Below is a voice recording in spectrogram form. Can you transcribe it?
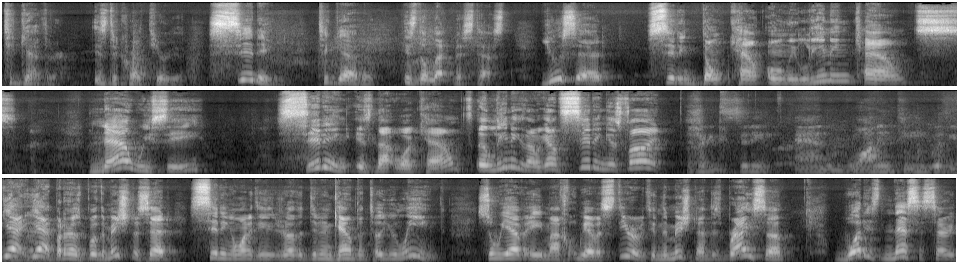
together is the criteria. Sitting together is the litmus test. You said sitting don't count, only leaning counts. Now we see sitting is not what counts. Uh, leaning is not what counts. Sitting is fine. It's like sitting and wanting to eat with each Yeah, other. yeah, yeah, but as but the Mishnah said, sitting and wanting to eat each other didn't count until you leaned. So we have a we have a steer between the Mishnah and this brisa. What is necessary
